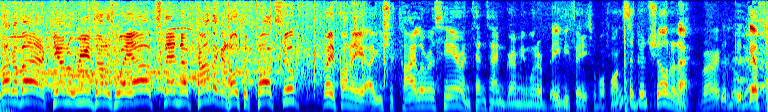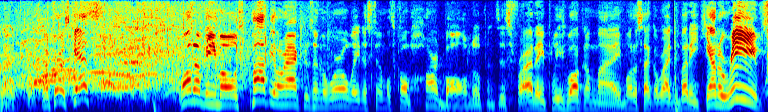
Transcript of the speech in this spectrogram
Welcome back. Keanu Reeves on his way out, stand-up comic and host of Talk Soup. Very funny. Aisha Tyler is here, and 10-time Grammy winner Babyface will perform. It's a good show tonight. Very good, cool. good guest tonight. My first guest, one of the most popular actors in the world. Latest film is called Hardball. It opens this Friday. Please welcome my motorcycle riding buddy, Keanu Reeves.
